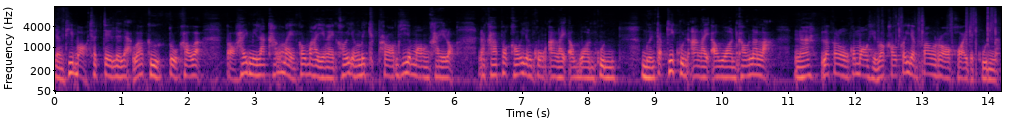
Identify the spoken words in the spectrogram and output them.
อย่างที่บอกชัดเจนเลยแหละว่าคือตัวเขาอะต่อให้มีรักครั้งใหม่เข้ามายังไงเขายังไม่พร้อมที่จะมองใครหรอกนะคะ เพราะเขายังคงอะไรอาวรคุณ เหมือนกับที่คุณอะไรอาวรเขานั่นแหละนะแล้วก็เราก็มองเห็นว่าเขาก็ยังเฝ้ารอคอยแต่คุณอะ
